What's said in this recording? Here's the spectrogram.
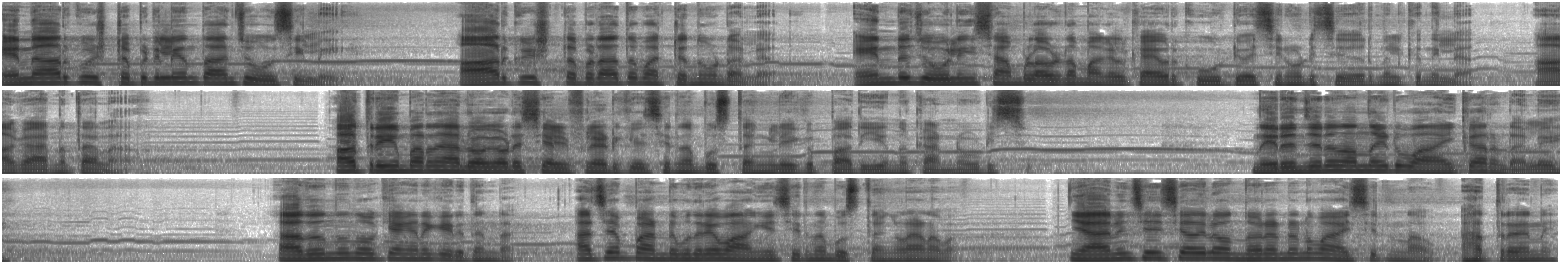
എന്നാർക്കും ഇഷ്ടപ്പെട്ടില്ലെന്ന് താൻ ചോദിച്ചില്ലേ? ആർക്കും ഇഷ്ടപ്പെടാത്ത മറ്റൊന്നും കൊണ്ടല്ല എന്റെ ജോലിയും ശമ്പളം അവരുടെ മകൾക്കായി അവർ കൂട്ടിവെച്ചതിനോട് ചേർന്ന് നിൽക്കുന്നില്ല. ആ കാരണത്താലാ. അത്രയും പറഞ്ഞ അലോക് അവിടെ ഷെൽഫിൽ അടുക്കി വെച്ചിരുന്ന പുസ്തകങ്ങളിലേക്ക് പതിയൊന്ന് കണ്ണോടിച്ചു. നിരഞ്ജന നന്നായിട്ട് വായിക്കാറുണ്ടല്ലേ? അതൊന്നും നോക്കി അങ്ങനെ കരുതണ്ട. അച്ഛൻ പണ്ട് മുതലേ വാങ്ങിച്ചിരുന്ന പുസ്തകങ്ങളാണവ. ഞാനും ചേച്ചി അതിൽ ഒന്നോ രണ്ടെണ്ണം വായിച്ചിട്ടുണ്ടാവും. അത്ര തന്നെ.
